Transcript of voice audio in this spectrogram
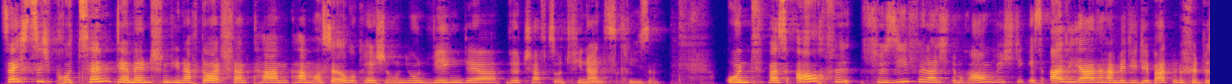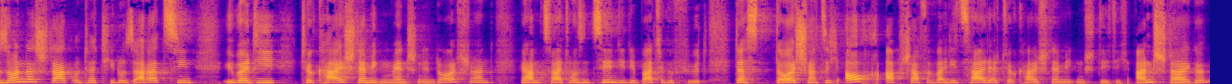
60 Prozent der Menschen, die nach Deutschland kamen, kamen aus der Europäischen Union wegen der Wirtschafts- und Finanzkrise. Und was auch für, für Sie vielleicht im Raum wichtig ist, all die Jahre haben wir die Debatten geführt, besonders stark unter Tilo Sarrazin über die türkeistämmigen Menschen in Deutschland. Wir haben 2010 die Debatte geführt, dass Deutschland sich auch abschaffe, weil die Zahl der türkeistämmigen stetig ansteige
